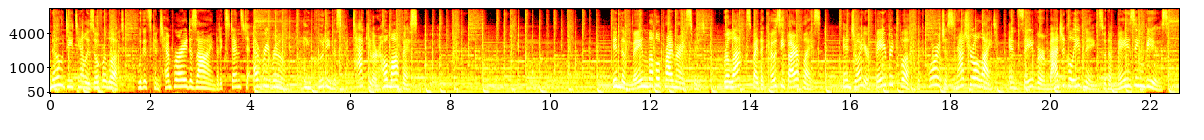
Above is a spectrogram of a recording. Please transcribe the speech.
No detail is overlooked with its contemporary design that extends to every room, including the spectacular home office. In the main level primary suite, relax by the cozy fireplace. Enjoy your favorite book with gorgeous natural light and savor magical evenings with amazing views.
